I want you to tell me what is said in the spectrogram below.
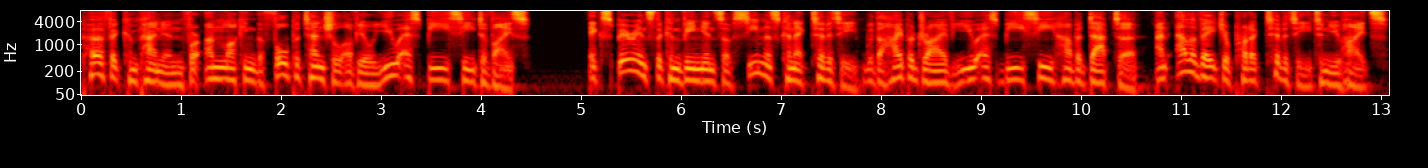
perfect companion for unlocking the full potential of your USB-C device. Experience the convenience of seamless connectivity with the Hyperdrive USB-C hub adapter and elevate your productivity to new heights.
